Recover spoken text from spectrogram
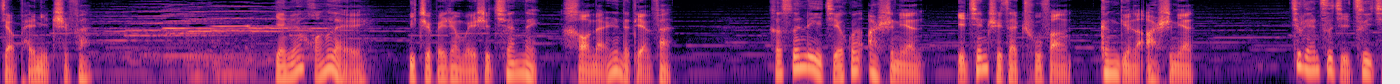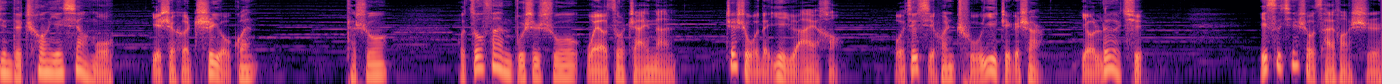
叫陪你吃饭。演员黄磊一直被认为是圈内好男人的典范，和孙俪结婚二十年，也坚持在厨房耕耘了二十年。就连自己最近的创业项目也是和吃有关。他说：“我做饭不是说我要做宅男，这是我的业余爱好，我就喜欢厨艺这个事儿，有乐趣。”一次接受采访时，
